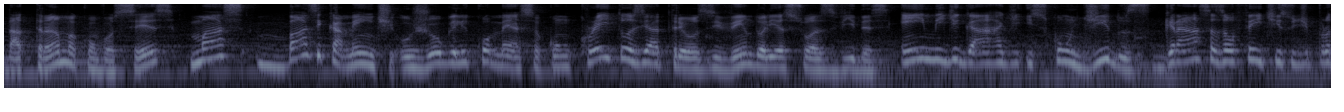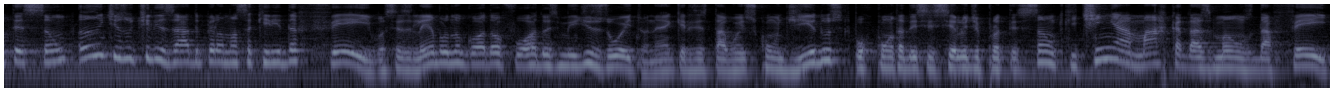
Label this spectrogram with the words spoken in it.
da trama com vocês, mas basicamente o jogo ele começa com Kratos e Atreus vivendo ali as suas vidas em Midgard, escondidos graças ao feitiço de proteção antes utilizado pela nossa querida Faye, vocês lembram no God of War 2018, né? Né, que eles estavam escondidos por conta desse selo de proteção que tinha a marca das mãos da Faye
